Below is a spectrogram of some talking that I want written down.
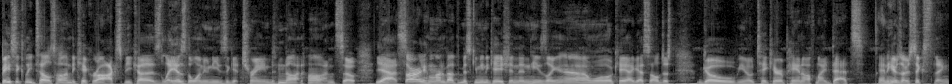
basically tells Han to kick rocks because Leia's the one who needs to get trained, not Han. So, yeah, sorry, Han, about the miscommunication. And he's like, ah, well, okay, I guess I'll just go, you know, take care of paying off my debts. And here's our sixth thing.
